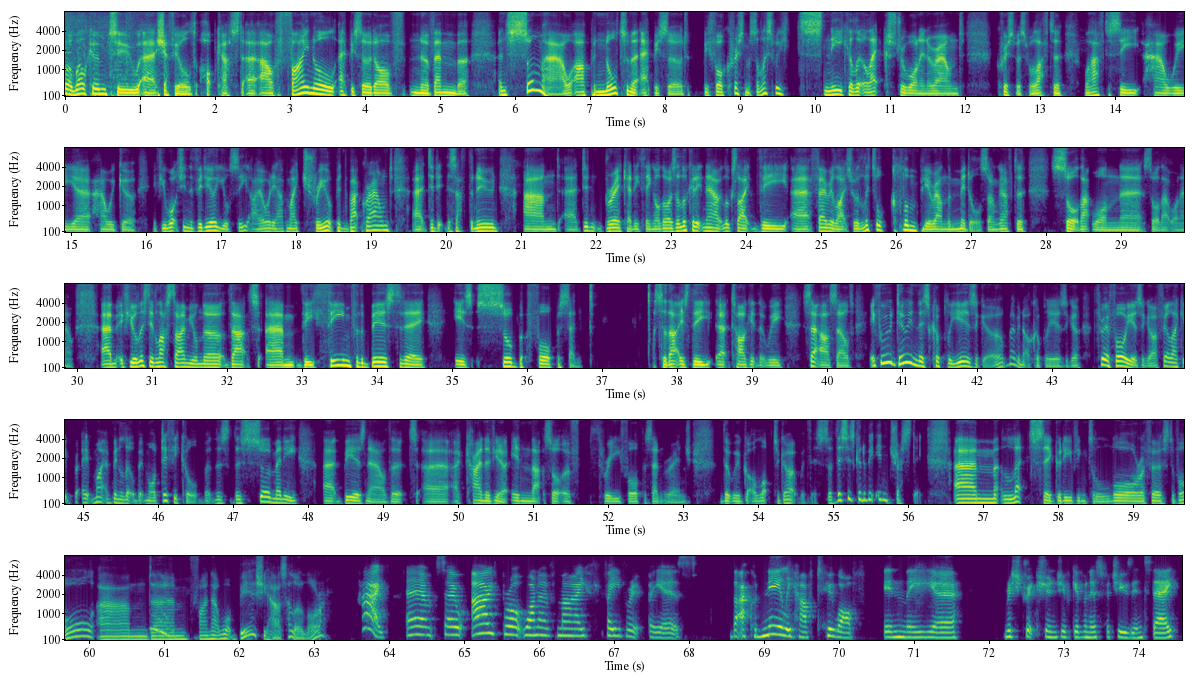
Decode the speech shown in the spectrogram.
And welcome to uh, Sheffield Hopcast, uh, our final episode of November, and somehow our penultimate episode before Christmas. Unless we sneak a little extra one in around Christmas, we'll have to we'll have to see how we uh, how we go. If you're watching the video, you'll see I already have my tree up in the background. Uh, did it this afternoon and uh, didn't break anything. Although as I look at it now, it looks like the uh, fairy lights were a little clumpy around the middle, so I'm to have to sort that one uh, sort that one out. Um, if you're listening last time, you'll know that um, the theme for the beers today is sub four percent. So that is the uh, target that we set ourselves. If we were doing this a couple of years ago, maybe not a couple of years ago, three or four years ago, I feel like it, it might have been a little bit more difficult. But there's there's so many uh, beers now that uh, are kind of you know in that sort of three four percent range that we've got a lot to go at with this. So this is going to be interesting. Um, let's say good evening to Laura first of all, and um, find out what beer she has. Hello, Laura. Um, so I've brought one of my favourite beers that I could nearly have two of in the uh, restrictions you've given us for choosing today.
